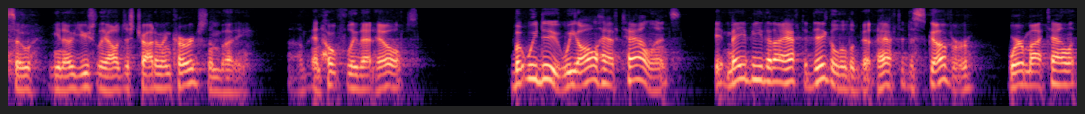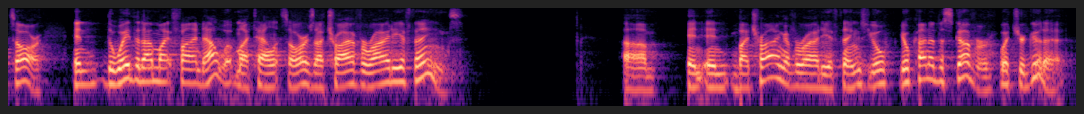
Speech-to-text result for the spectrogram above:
so, you know, usually I'll just try to encourage somebody, um, and hopefully that helps. But we do. We all have talents. It may be that I have to dig a little bit, I have to discover where my talents are. And the way that I might find out what my talents are is I try a variety of things. Um, and, and by trying a variety of things, you'll, you'll kind of discover what you're good at.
